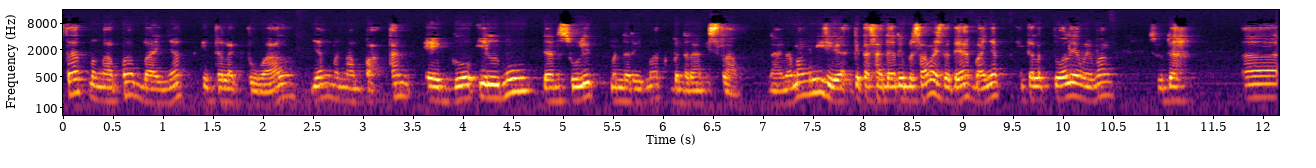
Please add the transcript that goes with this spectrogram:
Ustadz, mengapa banyak intelektual yang menampakkan ego ilmu dan sulit menerima kebenaran Islam? Nah, memang ini juga kita sadari bersama Ustadz ya, banyak intelektual yang memang sudah uh,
